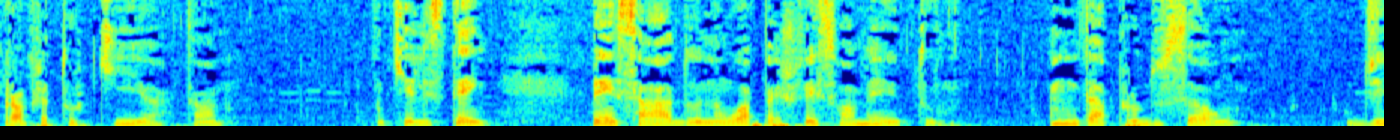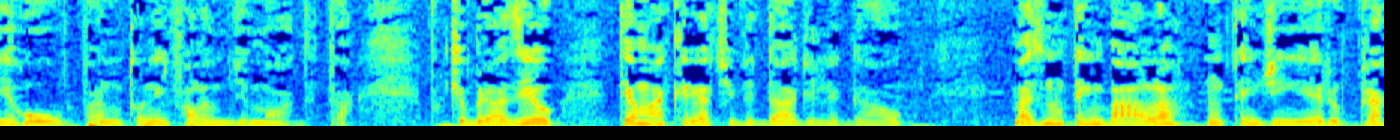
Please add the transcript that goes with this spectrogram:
própria Turquia, tá? Que eles têm pensado no aperfeiçoamento da produção de roupa, não estou nem falando de moda, tá? Porque o Brasil tem uma criatividade legal, mas não tem bala, não tem dinheiro para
